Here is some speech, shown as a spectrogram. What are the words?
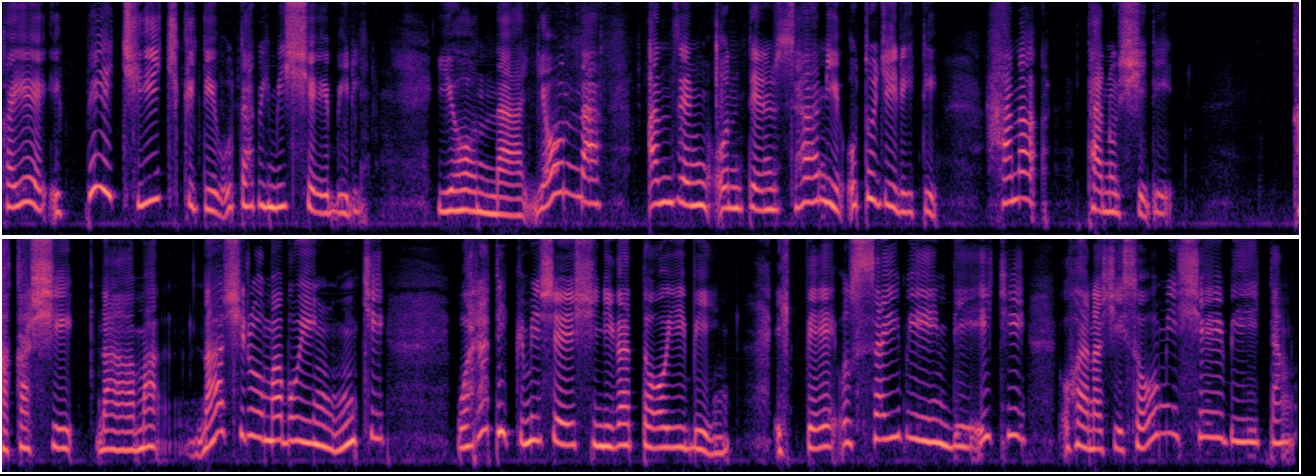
かえいっぺいちいちきてうたびみせびりよんなよんな安全運転さにうとじりて花楽しり。かかしなまなしるまぶいんちわらてきみせしにがといびん。一平うっさいびんでいちお話そうみせびたん。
